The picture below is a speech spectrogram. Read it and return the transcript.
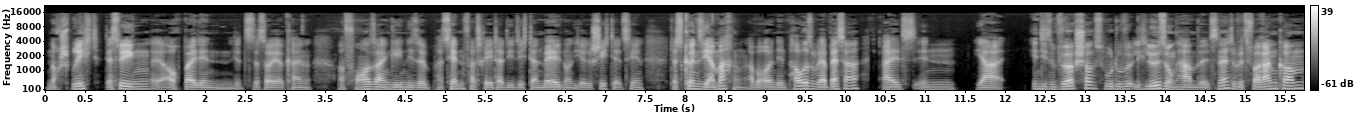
noch spricht. Deswegen äh, auch bei den, jetzt das soll ja kein Affront sein gegen diese Patientenvertreter, die sich dann melden und ihre Geschichte erzählen. Das können sie ja machen, aber auch in den Pausen wäre besser als in, ja, in diesen Workshops, wo du wirklich Lösungen haben willst. Ne? Du willst vorankommen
